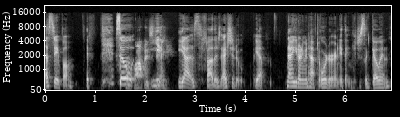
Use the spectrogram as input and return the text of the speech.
a staple. If so, Father's ye- Day. yes, Father's. I should. Yeah. Now you don't even have to order anything. You just like go in.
